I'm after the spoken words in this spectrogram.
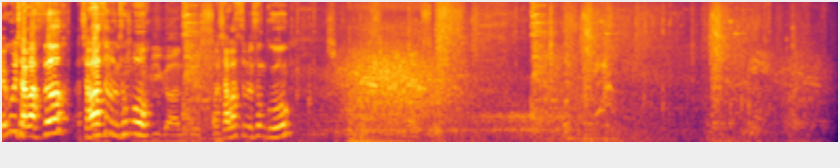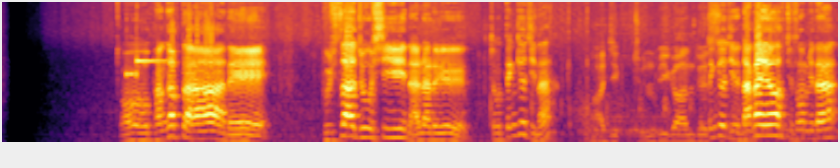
해골 잡았어? 아, 잡았으면 성공. 준비가 안 됐습니다. 어, 잡았으면 성공. 지금. 어, 반갑다. 네. 불사조신 알라르. 저거 땡겨지나? 아직 준비가 안 됐습니다. 땡겨지네. 나가요. 죄송합니다.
